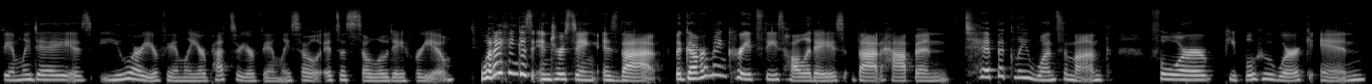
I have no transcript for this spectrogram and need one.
family day is you are your family, your pets are your family. So it's a solo day for you. What I think is interesting is that the government creates these holidays that happen typically once a month for people who work in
